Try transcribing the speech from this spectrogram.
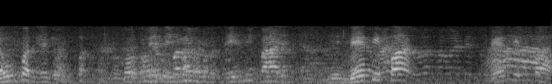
ઉપર ઉપર છે. દેશની- દેશની પાર. દેહથી પર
